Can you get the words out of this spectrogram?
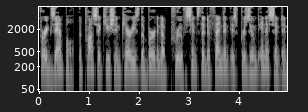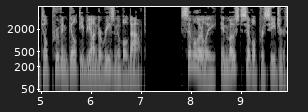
for example, the prosecution carries the burden of proof since the defendant is presumed innocent until proven guilty beyond a reasonable doubt. Similarly, in most civil procedures,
